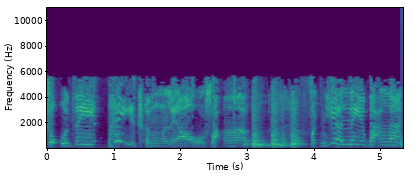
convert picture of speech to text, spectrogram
周贼配成了双。分界内关案，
